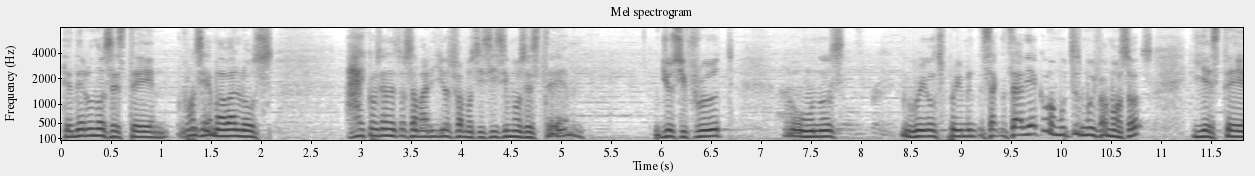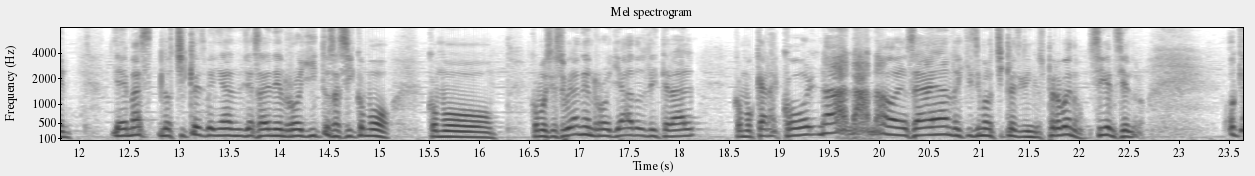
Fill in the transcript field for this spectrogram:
Tener unos, este, ¿cómo se llamaban los? Ay, ¿cómo se llaman estos amarillos famosísimos? Este, Juicy Fruit, unos. O sea, había como muchos muy famosos y este y además los chicles venían, ya saben, en rollitos así como como como si estuvieran enrollados literal, como caracol. No, no, no, o sea, eran riquísimos los chicles gringos, pero bueno, siguen siéndolo. Ok,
